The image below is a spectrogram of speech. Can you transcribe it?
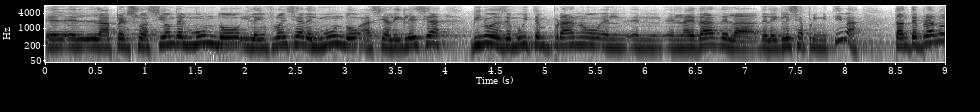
la persuasión del mundo y la influencia del mundo hacia la iglesia vino desde muy temprano en, la edad de la, iglesia primitiva. Tan temprano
